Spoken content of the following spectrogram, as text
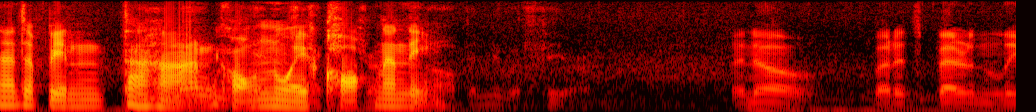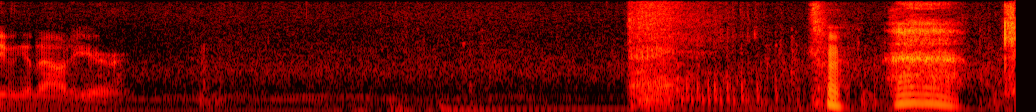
น่าจะเป็นทหารของหน่วยคอกนั่นเอง I know, but it's better than leaving it out here. โอเค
